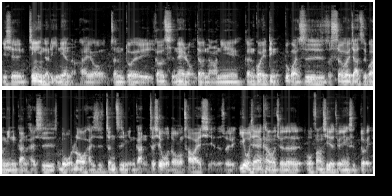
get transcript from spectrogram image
一些经营的理念啊，还有针对歌词内容的拿捏跟规定，不管是社会价值观敏感，还是裸露，还是政治敏感，这些我。我都超爱写的，所以以我现在看，我觉得我放弃的决定是对的。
